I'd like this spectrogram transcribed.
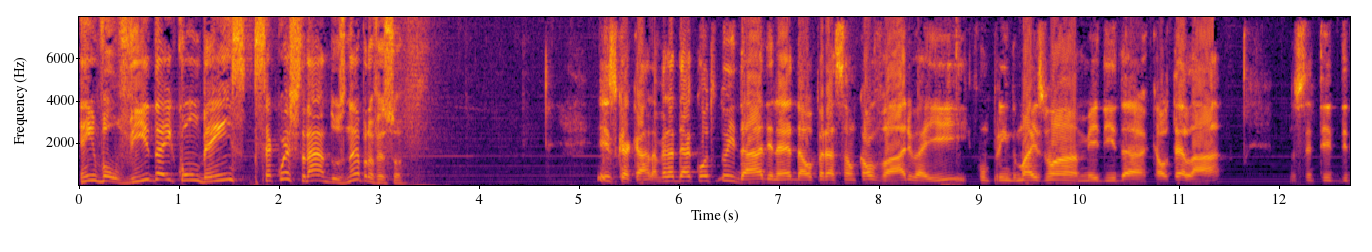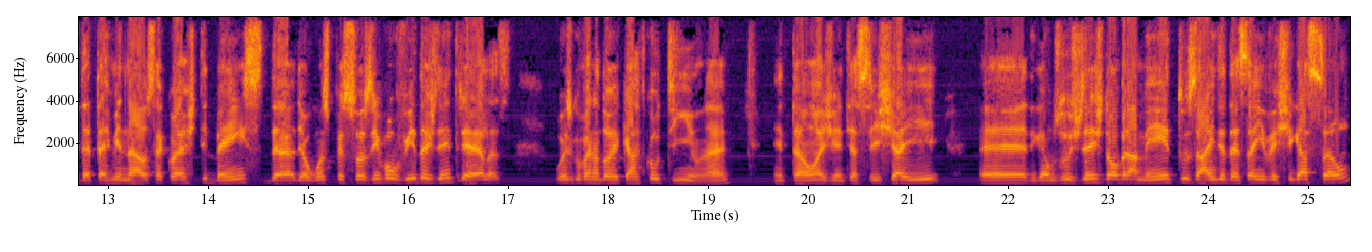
envolvida e com bens sequestrados, né, professor? Isso, Cacá. Na verdade, é a continuidade né, da Operação Calvário, aí, cumprindo mais uma medida cautelar, no sentido de determinar o sequestro de bens de, de algumas pessoas envolvidas, dentre elas o ex-governador Ricardo Coutinho, né? Então a gente assiste aí, é, digamos, os desdobramentos ainda dessa investigação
